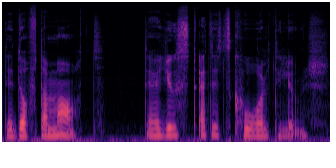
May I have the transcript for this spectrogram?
Det doftar mat. Det har just ätits kål till lunch.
